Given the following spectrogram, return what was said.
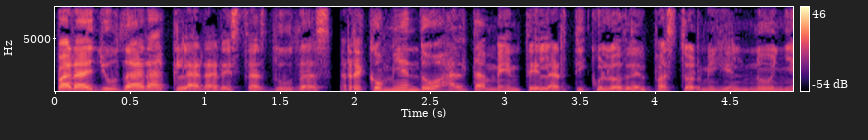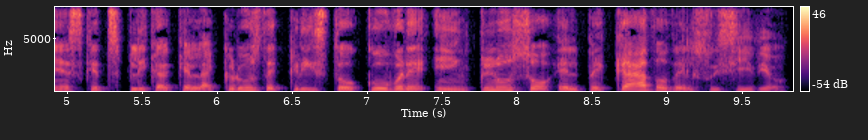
Para ayudar a aclarar estas dudas, recomiendo altamente el artículo del pastor Miguel Núñez que explica que la cruz de Cristo cubre incluso el pecado del suicidio.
